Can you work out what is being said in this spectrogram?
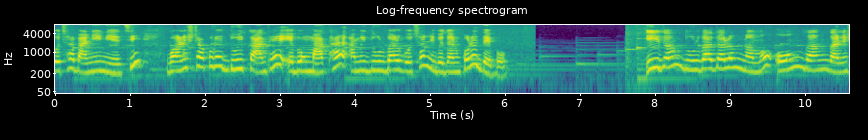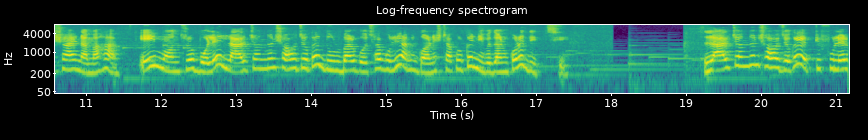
গোছা বানিয়ে নিয়েছি। গণেশ ঠাকুরের দুই কাঁধে এবং মাথায় আমি দুর্বার গোছা নিবেদন করে দেব। ইদং দুর্বাদলং নম, ওম গং গণেশায় নামাহা এই মন্ত্র বলে লাল চন্দন সহযোগে দুর্বার গোছাগুলি আমি গণেশ ঠাকুরকে নিবেদন করে দিচ্ছি। লাল চন্দন সহযোগে একটি ফুলের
